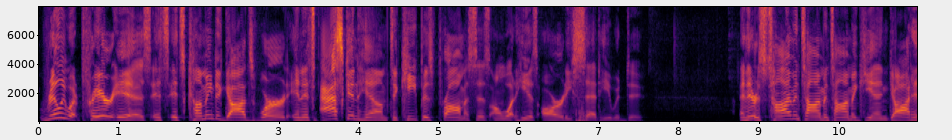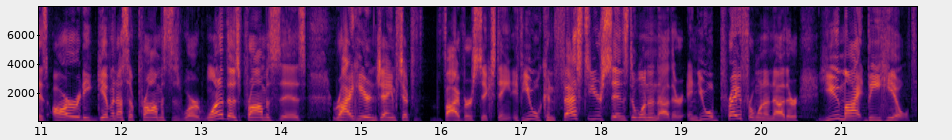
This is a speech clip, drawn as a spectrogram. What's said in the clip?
really what prayer is it's, it's coming to god's word and it's asking him to keep his promises on what he has already said he would do. And there is time and time and time again god has already given us a promises word. One of those promises right here in james chapter 5 verse 16 if you will confess to your sins to one another and you will pray for one another you might be healed.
